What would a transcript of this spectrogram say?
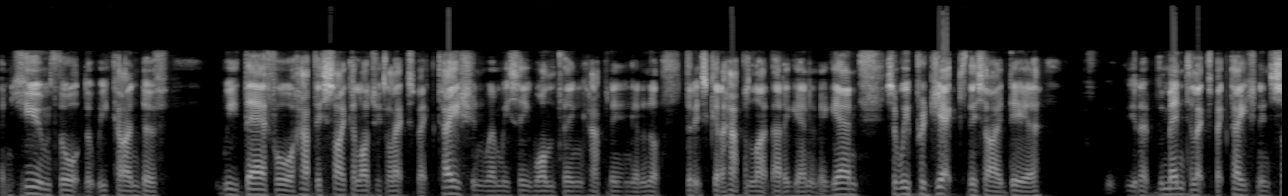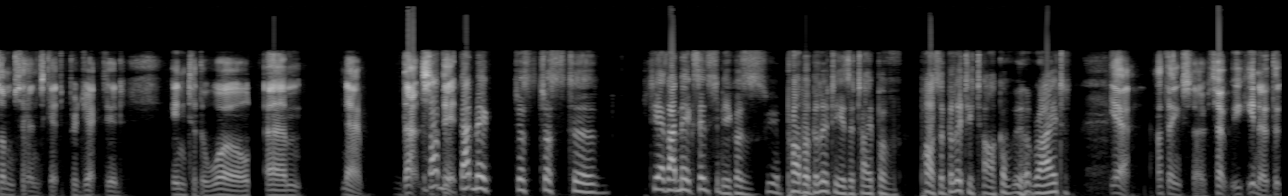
And Hume thought that we kind of, we therefore have this psychological expectation when we see one thing happening and another, that it's going to happen like that again and again. So we project this idea, you know, the mental expectation in some sense gets projected into the world. Um, now, that's that, that make just just to yeah, that makes sense to me because probability is a type of possibility talk, right? Yeah, I think so. So you know, the,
